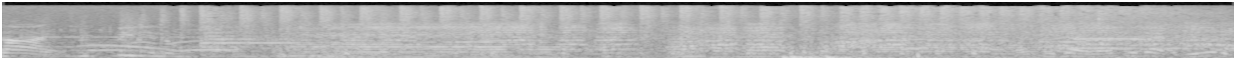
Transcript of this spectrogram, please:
Go back. Get it.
